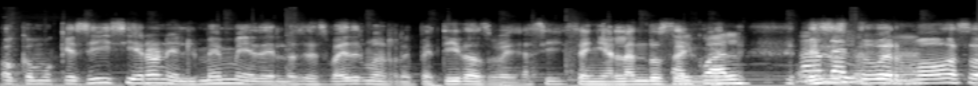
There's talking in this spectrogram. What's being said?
O como que sí hicieron el meme de los Spider-Man repetidos, güey, así señalándose. Tal cual. Eso estuvo hermoso,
